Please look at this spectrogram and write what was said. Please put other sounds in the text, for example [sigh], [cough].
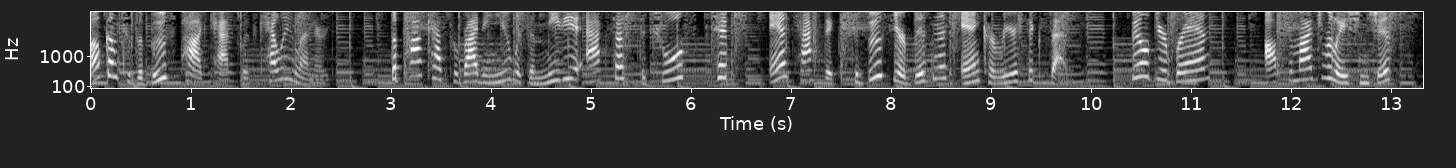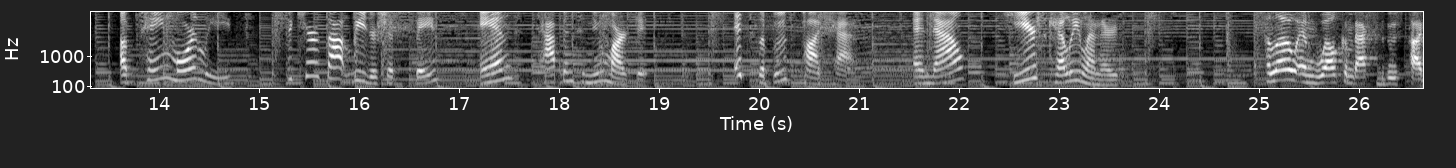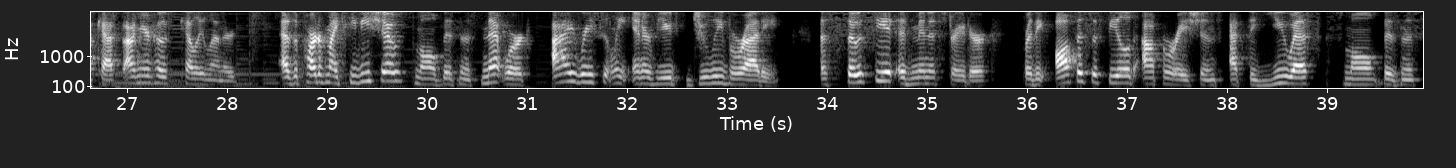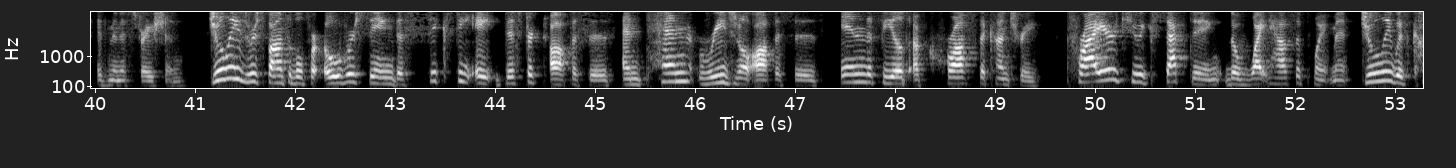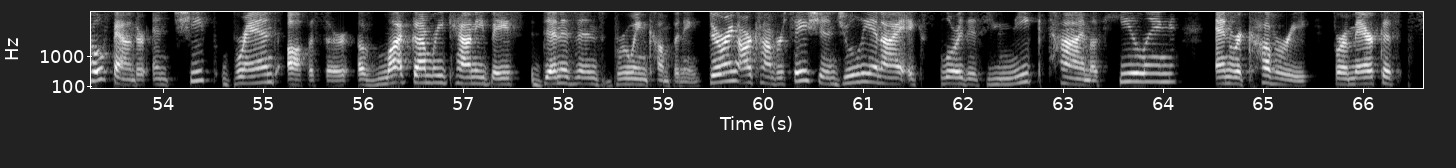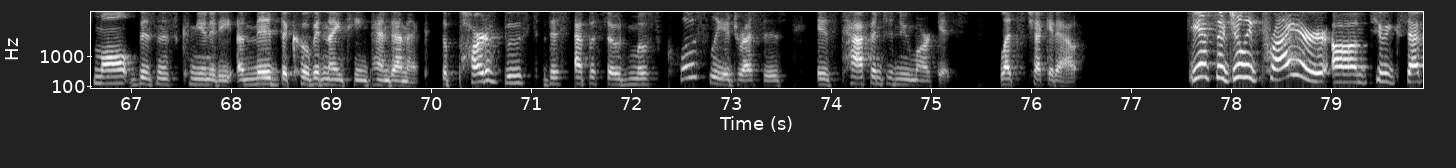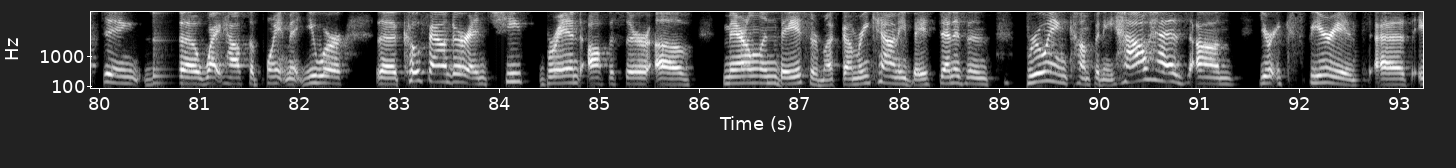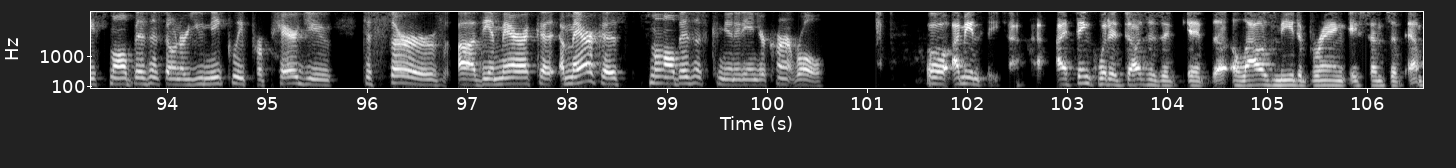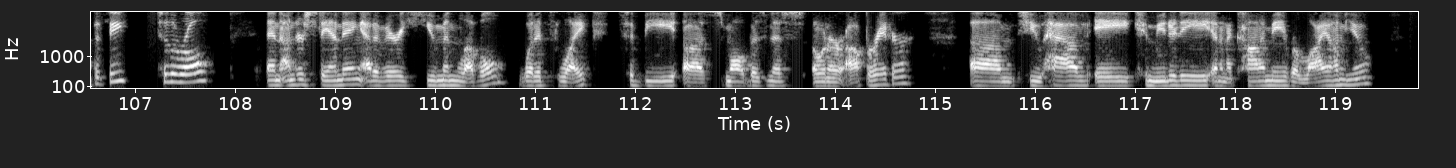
Welcome to the Boost Podcast with Kelly Leonard. The podcast providing you with immediate access to tools, tips, and tactics to boost your business and career success. Build your brand, optimize relationships, obtain more leads, secure thought leadership space, and tap into new markets. It's the Boost Podcast. And now, here's Kelly Leonard. Hello, and welcome back to the Boost Podcast. I'm your host, Kelly Leonard. As a part of my TV show, Small Business Network, I recently interviewed Julie Verratti, Associate Administrator for the Office of Field Operations at the U.S. Small Business Administration. Julie's responsible for overseeing the 68 district offices and 10 regional offices in the field across the country. Prior to accepting the White House appointment, Julie was co founder and chief brand officer of Montgomery County based Denizens Brewing Company. During our conversation, Julie and I explore this unique time of healing and recovery for America's small business community amid the COVID 19 pandemic. The part of Boost this episode most closely addresses is tap into new markets. Let's check it out. Yeah, so Julie, prior um, to accepting the White House appointment, you were the co founder and chief brand officer of Maryland based or Montgomery County based Denizens Brewing Company. How has um, your experience as a small business owner uniquely prepared you to serve uh, the America America's small business community in your current role? Well, I mean, I think what it does is it, it allows me to bring a sense of empathy to the role and understanding at a very human level what it's like to be a small business owner operator, um, to have a community and an economy rely on you,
